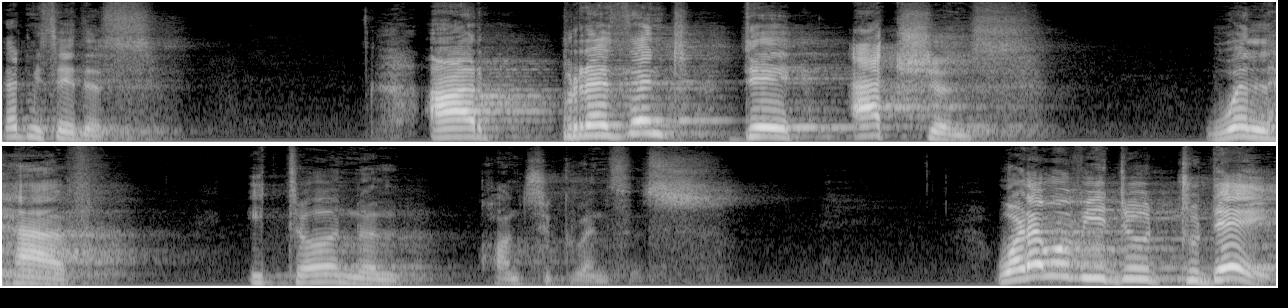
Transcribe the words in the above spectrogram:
Let me say this. Our present day actions will have eternal consequences. Whatever we do today,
